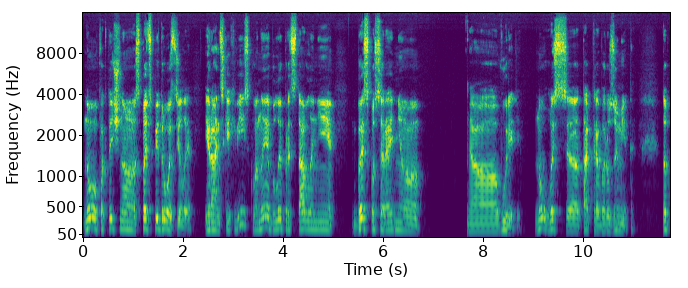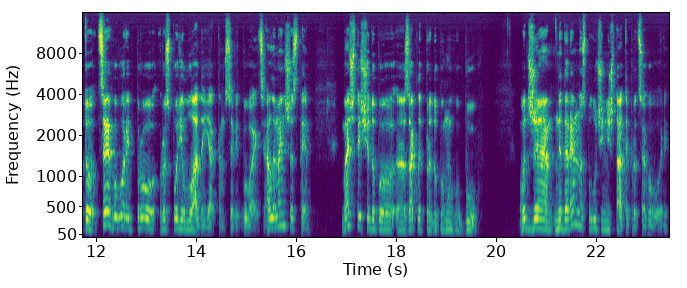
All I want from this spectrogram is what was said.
ну фактично, спецпідрозділи іранських військ вони були представлені безпосередньо е, в уряді. Ну, ось е, так треба розуміти. Тобто, це говорить про розподіл влади, як там все відбувається. Але менше з тим, бачите, що допо- е, заклик про допомогу був. Отже, недаремно Сполучені Штати про це говорять.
